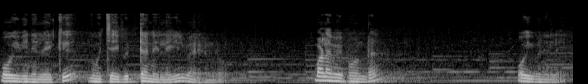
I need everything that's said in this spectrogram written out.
ஓய்வு நிலைக்கு மூச்சை விட்ட நிலையில் வருகின்றோம். வளமை போன்ற ஓய்வு நிலை.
